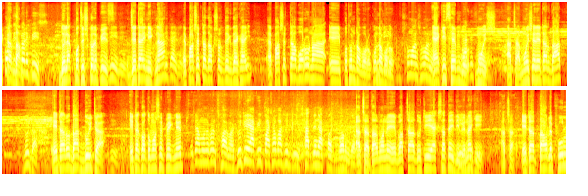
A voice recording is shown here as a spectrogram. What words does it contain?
একটার দাম? পিস দুই লাখ পঁচিশ করে পিস। যেটাই নিক না পাশেরটা দর্শক দেখ দেখাই। পাশেরটা বড় না এই প্রথমটা বড়? কোনটা বড়? সমান সমান। একই সেম মহিষ। আচ্ছা মহিষের এটার দাঁত? দুই দাঁত। এটারও দাঁত দুইটা। এটা কত মাসের প্রেগনেন্ট এটা মনে করেন 6 মাস। দুইটাই একই পাশাপাশি দি- সাত দিন এক পাশ বরণ করে। আচ্ছা তার মানে বাচ্চা দুটি একসাথেই দিবে নাকি? আচ্ছা এটা তাহলে ফুল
